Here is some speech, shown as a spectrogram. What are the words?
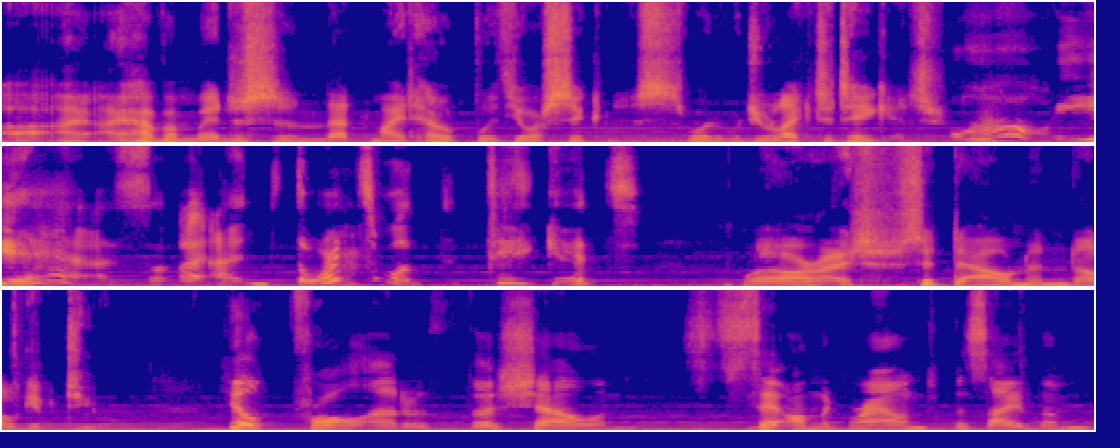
Uh, I, I have a medicine that might help with your sickness. Would, would you like to take it? Oh, yes. I, I, Thorns will take it. Well, all right. Sit down, and I'll give it to you. He'll crawl out of the shell and sit on the ground beside them.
